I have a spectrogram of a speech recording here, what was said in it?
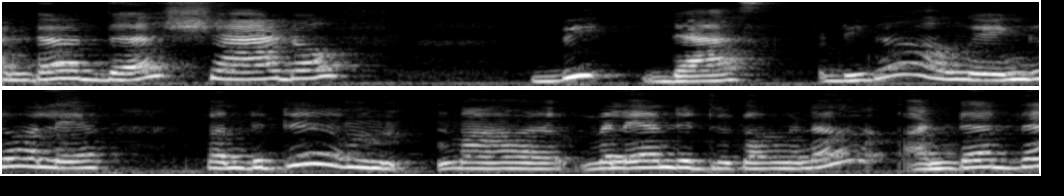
under the shade of B dash அப்படின்னா அவங்க எங்க விளையா வந்துட்டு விளையாண்டுட்டு இருக்காங்கன்னா அண்டர் த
